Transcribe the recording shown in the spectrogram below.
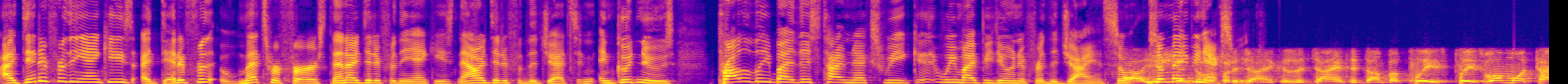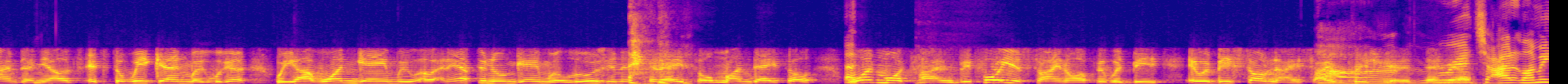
I did it for the Yankees. I did it for the Mets were first. Then I did it for the Yankees. Now I did it for the Jets. And, and good news, probably by this time next week, we might be doing it for the Giants. So, Well, you so maybe do it next for week. the Giants because the Giants are done. But please, please, one more time, Danielle. It's, it's the weekend. We, we're gonna we got one game, we, an afternoon game. We're losing it today till Monday. So one more time before you sign off, it would be it would be so nice. I ah, appreciate it, Danielle. Rich, I, let me.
